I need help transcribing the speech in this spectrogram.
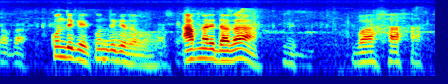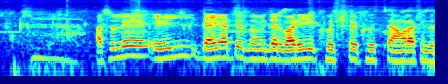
দাদা। কোন দিকে কোন দিকে যাব? আপনারই দাদা? বাহ। আসলে এই জায়গাতে জমিদার বাড়ি খুঁজতে খুঁজতে আমরা কিন্তু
